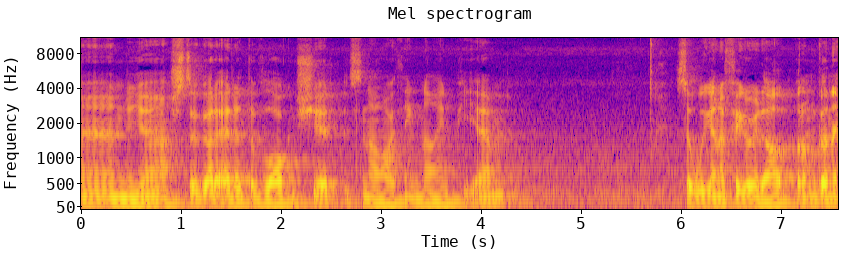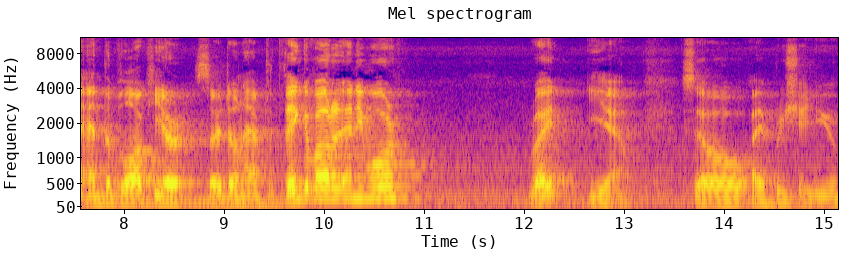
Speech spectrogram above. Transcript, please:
and yeah still gotta edit the vlog and shit. It's now i think 9 p.m so we're gonna figure it out. But i'm gonna end the vlog here so i don't have to think about it anymore. Right? Yeah. So i appreciate you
